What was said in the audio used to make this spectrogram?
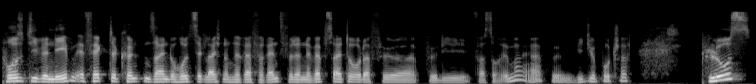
Positive Nebeneffekte könnten sein, du holst dir gleich noch eine Referenz für deine Webseite oder für, für die, was auch immer, ja, für eine Videobotschaft. Plus,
